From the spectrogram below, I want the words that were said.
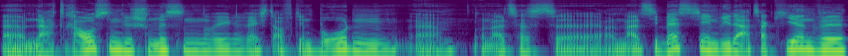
äh, nach draußen geschmissen, regelrecht auf den Boden. Ja. Und, als das, äh, und als die Bestie ihn wieder attackieren will,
